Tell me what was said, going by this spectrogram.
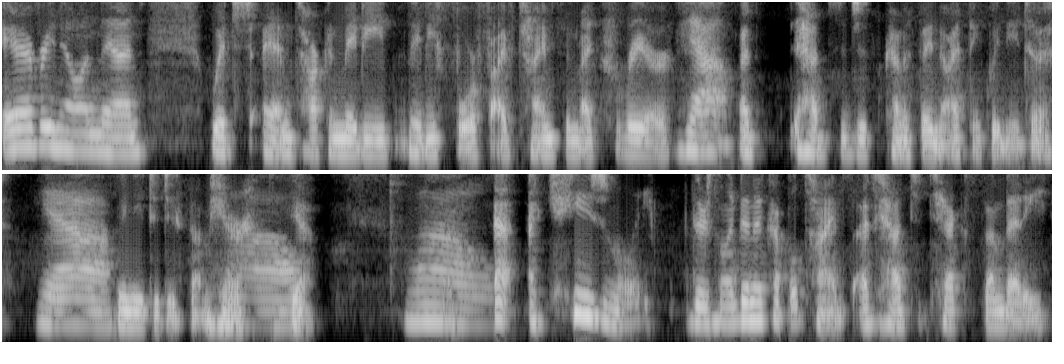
every now and then, which I am talking maybe, maybe four or five times in my career, yeah I've had to just kind of say, no, I think we need to, yeah we need to do something here. Wow. Yeah. wow So, uh, occasionally, there's only been a couple times I've had to text somebody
